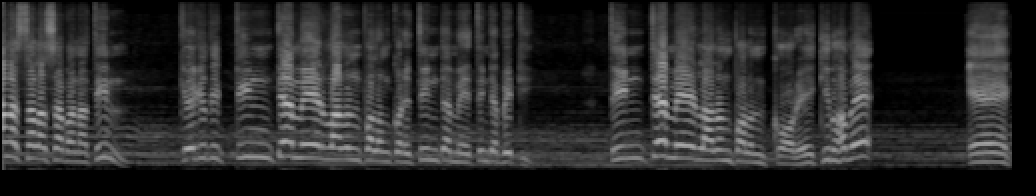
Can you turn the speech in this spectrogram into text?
আলা সালাসা বানাতিন কেউ যদি তিনটা মেয়ের লালন পালন করে, তিনটা মেয়ে, তিনটা বেটি, তিনটা মেয়ের লালন পালন করে কীভাবে? এক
